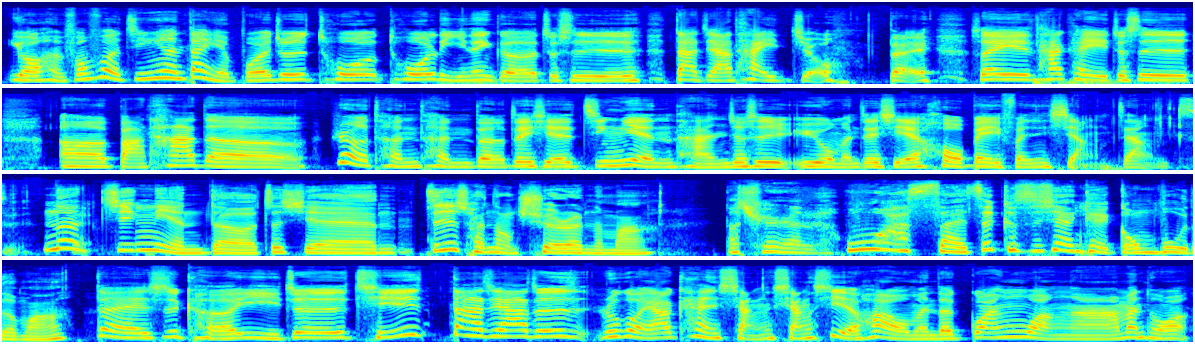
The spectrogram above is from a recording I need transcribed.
有很丰富的经验，但也不会就是脱脱离那个就是大家太久，对，所以他可以就是呃把他的热腾腾的这些经验谈，就是与我们这些后辈分享这样子。那今年的这些这些船长确认了吗？都确认了，哇塞，这个是现在可以公布的吗？对，是可以。就是其实大家就是如果要看详详细的话，我们的官网啊，曼陀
